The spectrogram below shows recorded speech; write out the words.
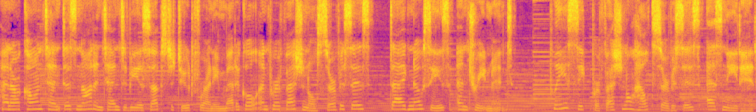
and our content does not intend to be a substitute for any medical and professional services, diagnoses, and treatment. Please seek professional health services as needed.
